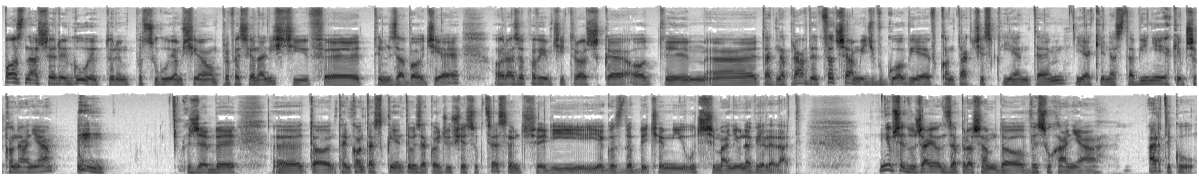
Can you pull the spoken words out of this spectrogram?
Poznasz reguły, którym posługują się profesjonaliści w tym zawodzie oraz opowiem Ci troszkę o tym tak naprawdę, co trzeba mieć w głowie w kontakcie z klientem, jakie nastawienie, jakie przekonania żeby e, to, ten kontakt z klientem zakończył się sukcesem, czyli jego zdobyciem i utrzymaniem na wiele lat. Nie przedłużając, zapraszam do wysłuchania artykułu.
